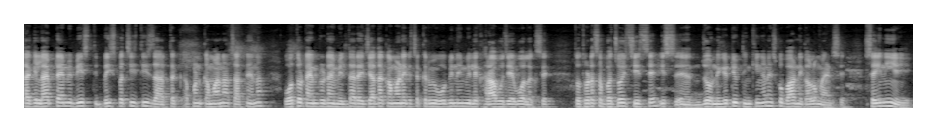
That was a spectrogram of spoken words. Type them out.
ताकि लाइफ टाइम में बीस बीस, पच्चीस, तीस हज़ार तक अपन कमाना चाहते हैं ना, वो तो टाइम टू टाइम मिलता रहे। ज़्यादा कमाने के चक्कर में वो भी नहीं मिले, खराब हो जाए वो अलग से। तो थोड़ा सा बचो इस चीज़ से, इस जो निगेटिव थिंकिंग है ना, इसको बाहर निकालो माइंड से। सही नहीं है ये।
